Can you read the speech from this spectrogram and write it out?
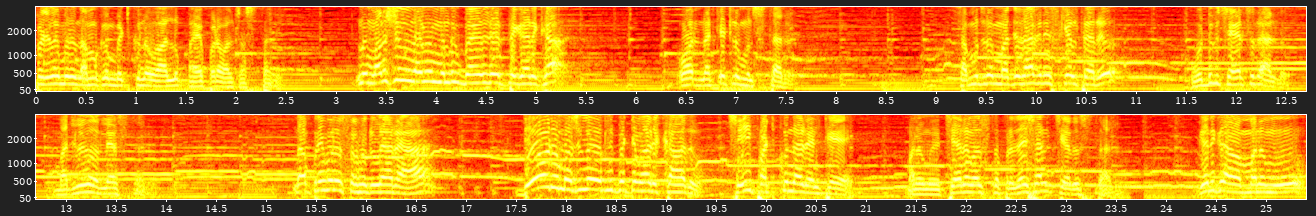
ప్రజల మీద నమ్మకం పెట్టుకునే వాళ్ళు భయపడవలసి వస్తుంది. నువ్వు మనుషులను నమ్మి ముందుకు బయలుదేరితే కనుక వారు నట్టెట్లు ముంచుతారు. సముద్రం మధ్య దాకా తీసుకెళ్తారు ఒడ్డుకు చేర్చడాళ్ళు మధ్యలో వదిలేస్తారు. నా ప్రియమైన సహోదరులారా దేవుడు మధ్యలో వదిలిపెట్టేవారు కాదు. చేయి పట్టుకున్నాడంటే మనము చేరవలసిన ప్రదేశానికి చేరుస్తాడు. కనుక మనము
